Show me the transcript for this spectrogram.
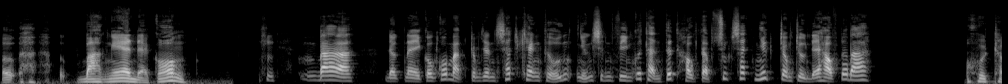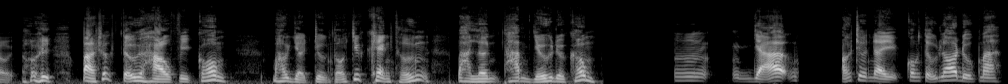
Ừ, ba nghe nè con. ba à, đợt này con có mặt trong danh sách khen thưởng những sinh viên có thành tích học tập xuất sắc nhất trong trường đại học đó ba. Ôi trời ơi, ba rất tự hào vì con. Bao giờ trường tổ chức khen thưởng, ba lên tham dự được không? Ừ, dạ, ở trên này con tự lo được mà.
